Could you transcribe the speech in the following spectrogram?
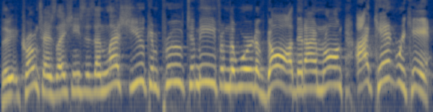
the Crone translation, he says, Unless you can prove to me from the Word of God that I'm wrong, I can't recant.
